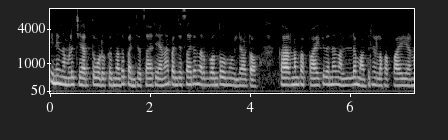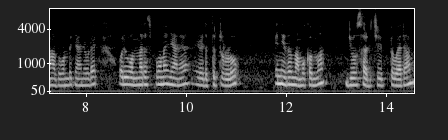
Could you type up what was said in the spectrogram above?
ഇനി നമ്മൾ ചേർത്ത് കൊടുക്കുന്നത് പഞ്ചസാരയാണ്. പഞ്ചസാര നിർബന്ധമൊന്നുമില്ല കേട്ടോ. കാരണം പപ്പായക്ക് തന്നെ നല്ല മധുരമുള്ള പപ്പായയാണ്. അതുകൊണ്ട് ഞാനിവിടെ ഒരു ഒന്നര സ്പൂണ് ഞാൻ എടുത്തിട്ടുള്ളൂ. ഇനി ഇത് നമുക്കൊന്ന് ജ്യൂസ് അടിച്ചിട്ട് വരാം.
